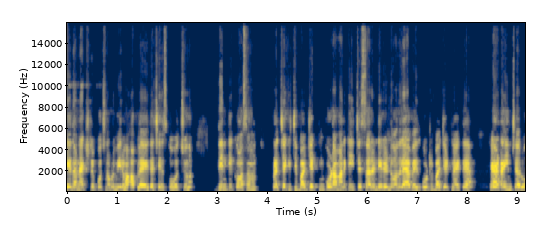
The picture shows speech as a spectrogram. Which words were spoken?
లేదా నెక్స్ట్ ట్రిప్ వచ్చినప్పుడు మీరు అప్లై అయితే చేసుకోవచ్చు. దీనికి కోసం ప్రత్యేకించి బడ్జెట్ని కూడా మనకి ఇచ్చేసారండి. రెండు వందల యాభై ఐదు కోట్ల బడ్జెట్ని అయితే కేటాయించారు.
